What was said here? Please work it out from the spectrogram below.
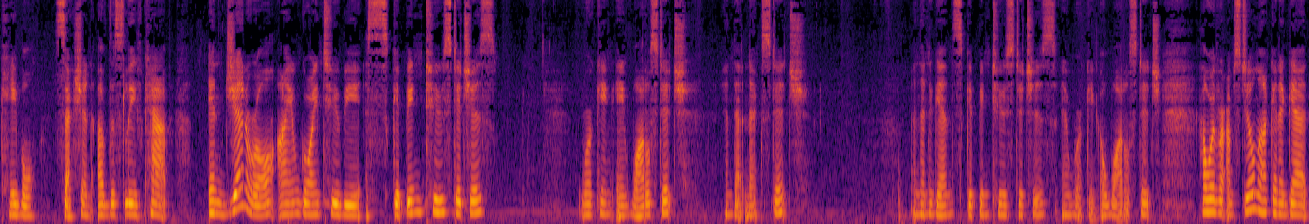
cable section of the sleeve cap. In general, I am going to be skipping two stitches, working a wattle stitch and that next stitch, and then again skipping two stitches and working a wattle stitch. However, I'm still not going to get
